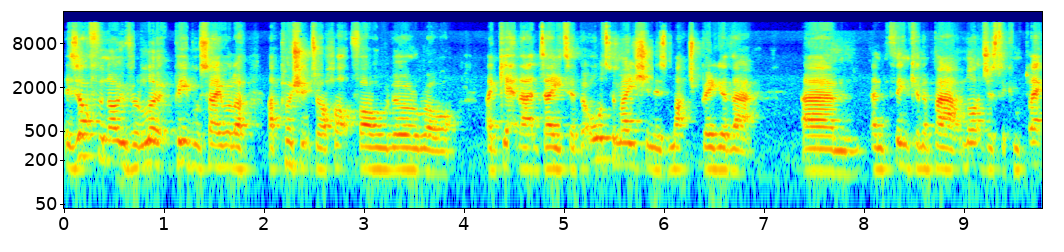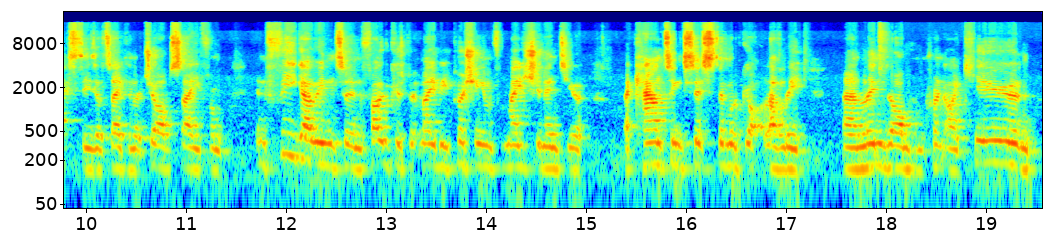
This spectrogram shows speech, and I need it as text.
is often overlooked. People say, well, I, I push it to a hot folder or I get that data, but automation is much bigger that. Um, and thinking about not just the complexities of taking a job, say from Infigo into Enfocus, but maybe pushing information into your accounting system. We've got lovely uh, Lindon from Print IQ, and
